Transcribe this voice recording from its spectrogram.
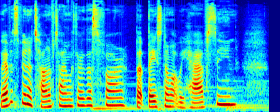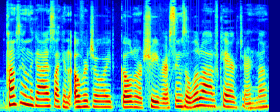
We haven't spent a ton of time with her thus far, but based on what we have seen, pouncing on the guys like an overjoyed golden retriever seems a little out of character, no?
